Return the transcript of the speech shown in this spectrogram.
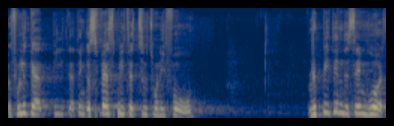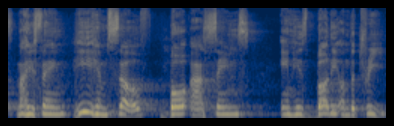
If we look at Peter, I think it's First Peter 2.24, repeating the same words. Now he's saying, He himself bore our sins in his body on the tree,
